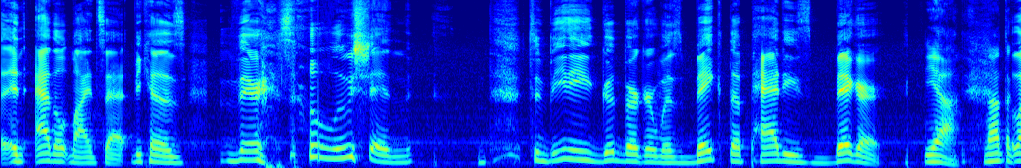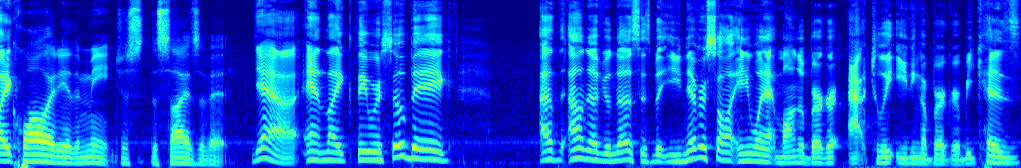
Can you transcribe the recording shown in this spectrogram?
an adult mindset because their solution to beating Good Burger was make the patties bigger. Yeah, not the Like- quality of the meat, just the size of it. Yeah, and like they were so big. I, I don't know if you'll notice this, but you never saw anyone at Mondo Burger actually eating a burger because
